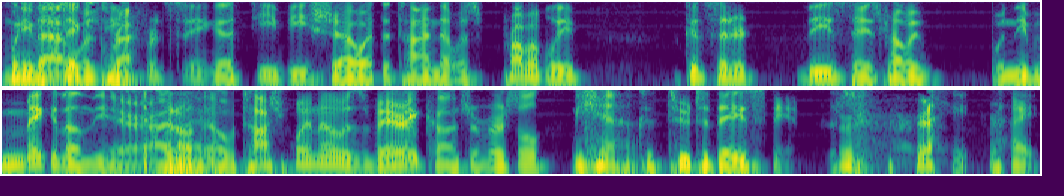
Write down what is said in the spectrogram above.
when he was that 16. was referencing a TV show at the time that was probably considered these days probably wouldn't even make it on the air. I don't Right. know. Tosh Point oh is very controversial yeah. to today's standards. right, right.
